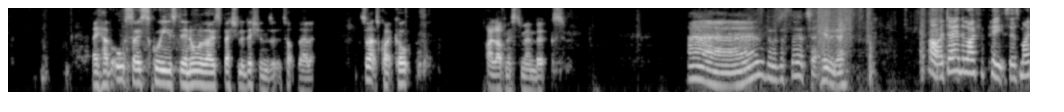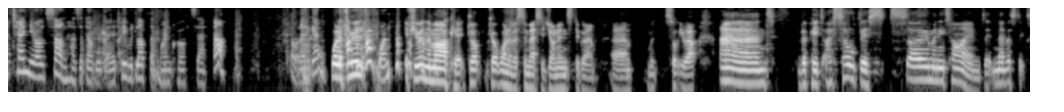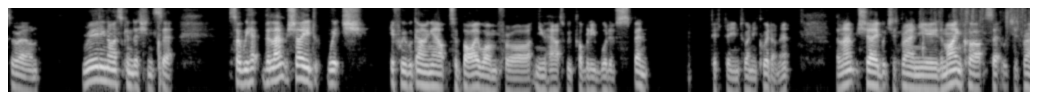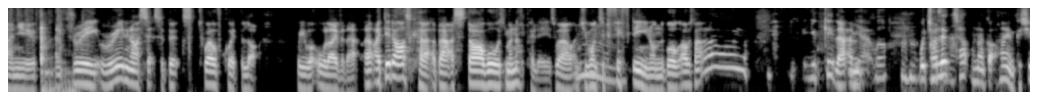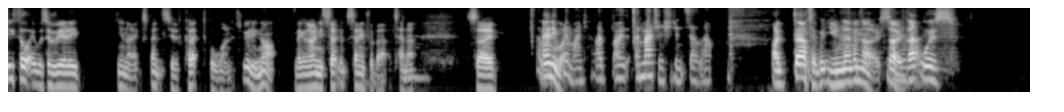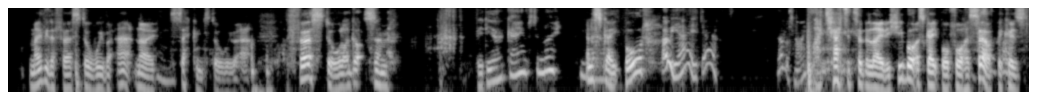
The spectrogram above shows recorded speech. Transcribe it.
they have also squeezed in all of those special editions at the top there. So that's quite cool. I love Mr. Men books. And there was a third set. Here we go. Oh, a day in the life of Pete says my ten-year-old son has a double bed. He would love that Minecraft set. Oh, oh well, there you go. Well, if Oh, you're in, have one. if you're in the market, drop drop one of us a message on Instagram. Um, we'll sort you out. And the Peter, I sold this so many times. It never sticks around. Really nice condition set. So we had the lampshade, which if we were going out to buy one for our new house, we probably would have spent 15, 20 quid on it. The lampshade, which is brand new, the Minecraft set, which is brand new, and three really nice sets of books, 12 quid the lot we were all over that. Uh, I did ask her about a Star Wars Monopoly as well, and she wanted Mm. 15 on the board. I was like, oh, you can keep that. Um, yeah, well, Which I looked that? up when I got home because she thought it was a really, you know, expensive collectible one. It's really not. They're only selling for about a tenner. So Oh, Anyway. never mind. I, I imagine she didn't sell that. I doubt it, but you never know. So never that know. was maybe the first stall we were at. No, Mm. second stall we were at. The first stall, I got some video games, didn't I? And a skateboard. Oh yeah, yeah. That was nice. I chatted to the lady. She bought a skateboard for herself So because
